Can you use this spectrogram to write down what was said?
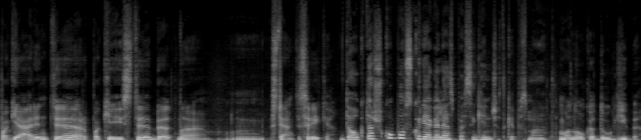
pagerinti ar pakeisti bet na stengtis reikia. Daug taškų bus, kurie galės pasiginčyti, kaip Jūs manot? Manau, kad daugybė.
